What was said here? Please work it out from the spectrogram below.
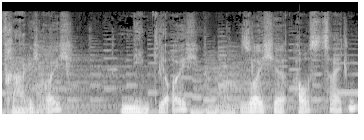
frage ich euch, nehmt ihr euch solche Auszeiten?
